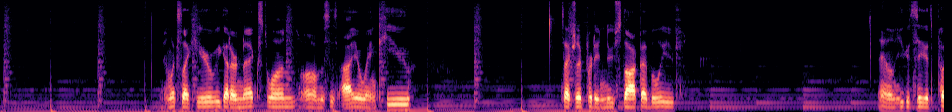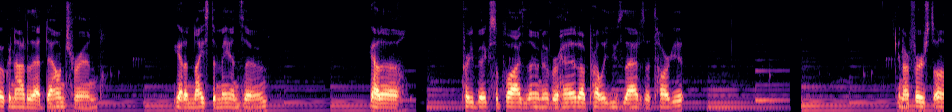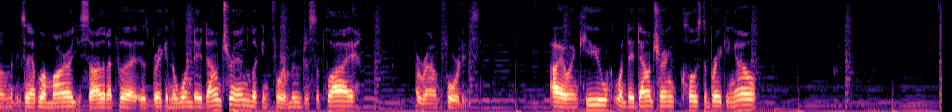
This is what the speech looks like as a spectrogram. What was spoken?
And looks like here we got our next one. Um, this is IONQ. It's actually a pretty new stock, I believe. And you can see it's poking out of that downtrend. You got a nice demand zone. Got a pretty big supply zone overhead. I'd probably use that as a target. In our first um, example on Mara, you saw that I put it was breaking the one day downtrend, looking for a move to supply around 40s. IONQ, one day downtrend, close to breaking out.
